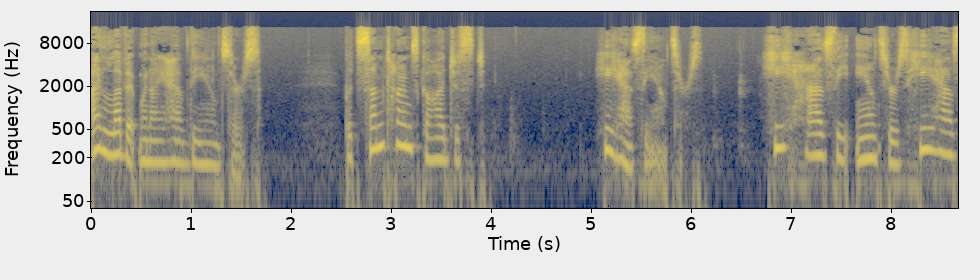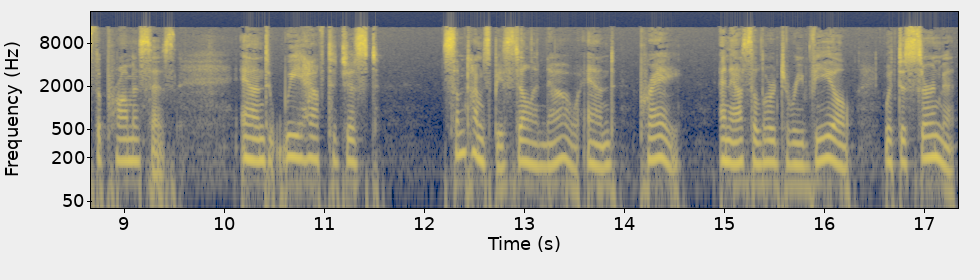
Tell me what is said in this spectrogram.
I love it when I have the answers. But sometimes God just, He has the answers. He has the answers. He has the promises. And we have to just sometimes be still and know and pray and ask the Lord to reveal with discernment.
